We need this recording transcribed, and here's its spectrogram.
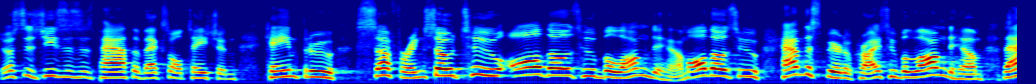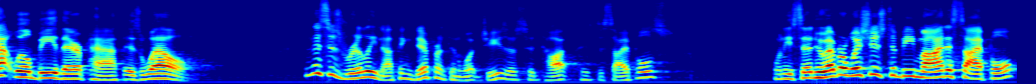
just as Jesus' path of exaltation came through suffering, so too all those who belong to him, all those who have the Spirit of Christ, who belong to him, that will be their path as well. And this is really nothing different than what Jesus had taught his disciples when he said, Whoever wishes to be my disciple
